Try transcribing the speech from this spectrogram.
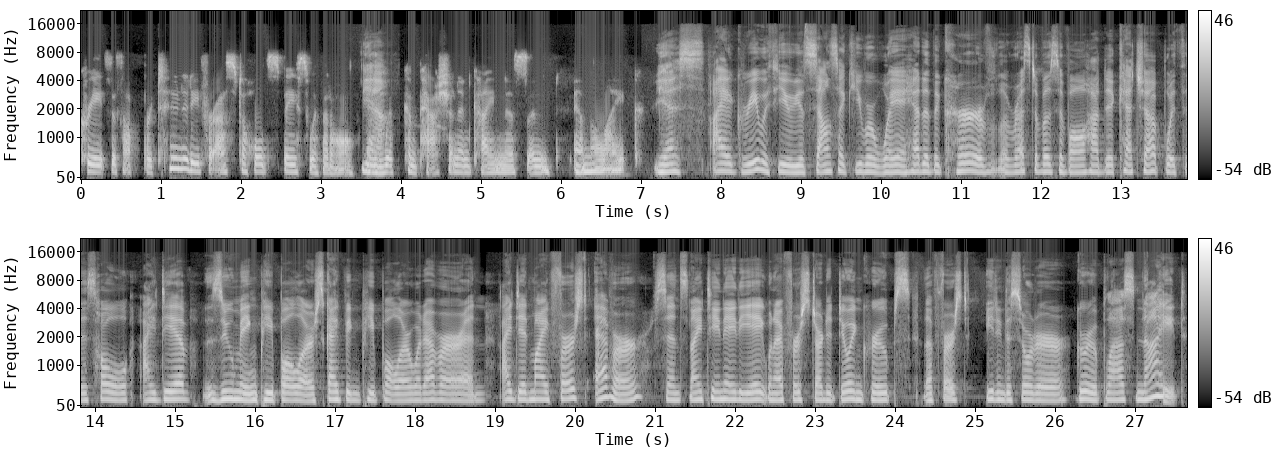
creates this opportunity for us to hold space with it all yeah. and with compassion and kindness and and the like. Yes, I agree with you. It sounds like you were way ahead of the curve. The rest of us have all had to catch up with this whole idea of Zooming people or Skyping people or whatever. And I did my first ever since 1988 when I first started doing groups, the first eating disorder group last night.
